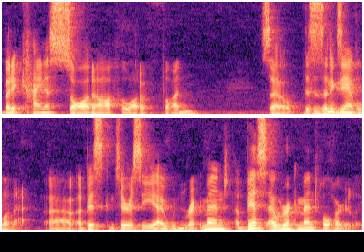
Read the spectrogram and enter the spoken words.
but it kind of sawed off a lot of fun. So this is an example of that. Uh, Abyss Conspiracy, I wouldn't recommend. Abyss, I would recommend wholeheartedly.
